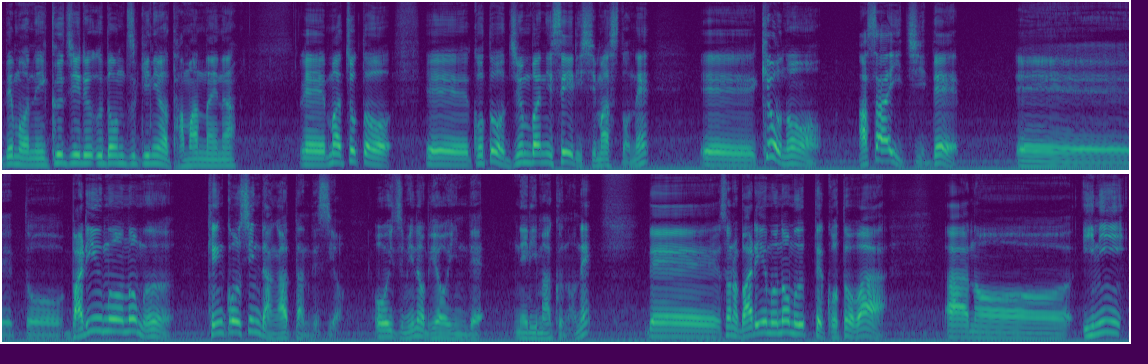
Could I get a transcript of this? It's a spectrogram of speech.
でも肉汁うどん好きにはたまんないな。えー、まあちょっと、えー、ことを順番に整理しますとね、えー、今日の朝一で、えー、とバリウムを飲む健康診断があったんですよ大泉の病院で練馬区のね。でそのバリウム飲むってことはあの胃に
